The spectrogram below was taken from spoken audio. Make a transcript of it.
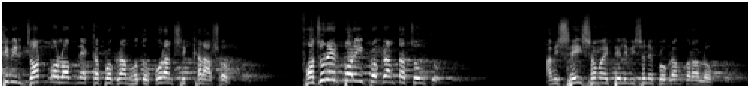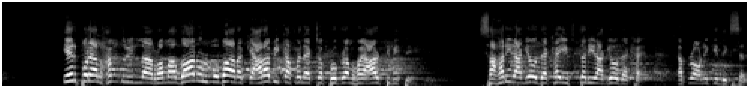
টিভির জন্মলগ্নে একটা প্রোগ্রাম হতো কোরআন শিক্ষার আসর। ফজরের পরে এই প্রোগ্রামটা চলতো। আমি সেই সময় টেলিভিশনে প্রোগ্রাম করা লোক। এরপরে আলহামদুলিল্লাহ রমাদানুল মুবারকে আরবি কাফেলা একটা প্রোগ্রাম হয় আর টিভিতে সাহারির আগেও দেখায়, ইফতারির আগেও দেখায়। আপনারা অনেকেই দেখছেন।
